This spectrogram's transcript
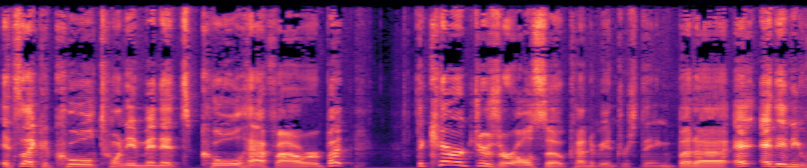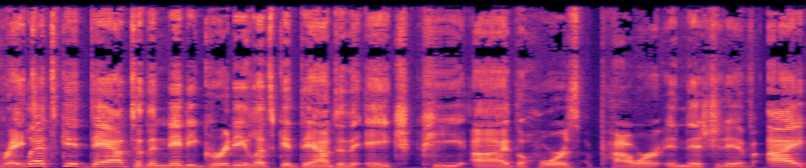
it's like a cool twenty minutes, cool half hour, but the characters are also kind of interesting. But uh, at, at any rate, let's get down to the nitty gritty. Let's get down to the HPI, the Horsepower Initiative. I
